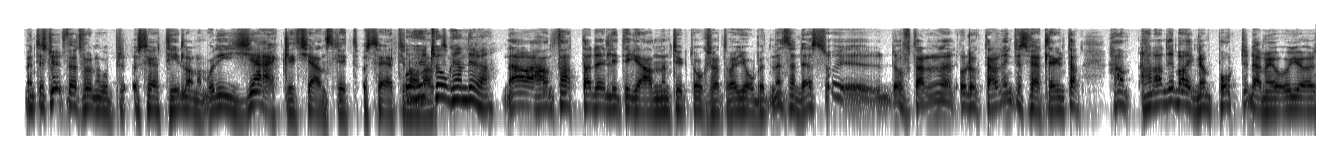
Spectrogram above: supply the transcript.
Men till slut var jag tvungen att och säga till honom och det är jäkligt känsligt att säga till Och någon hur att tog han det då? Nej, han fattade lite grann men tyckte också att det var jobbigt. Men sen dess så eh, doftade han och luktade han inte svett längre. Utan han, han hade bara glömt bort det där med att göra,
